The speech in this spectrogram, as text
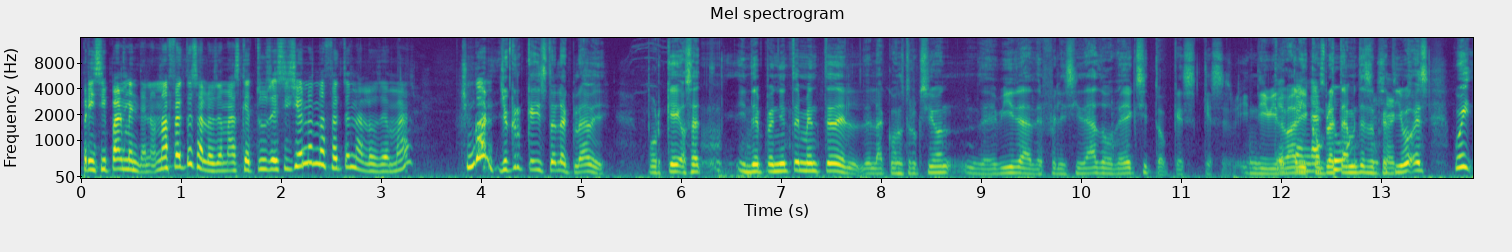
principalmente, ¿no? No afectes a los demás, que tus decisiones no afecten a los demás, chingón. Yo creo que ahí está la clave. Porque, o sea, independientemente de, la construcción de vida, de felicidad o de éxito, que es, que es individual y tú. completamente subjetivo, es, güey,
